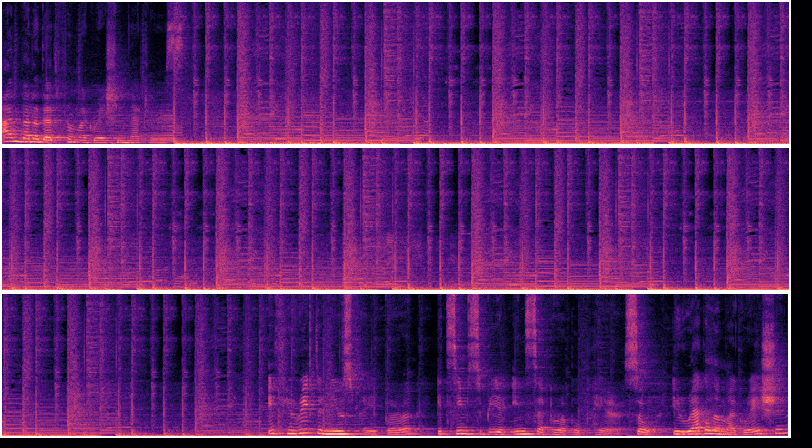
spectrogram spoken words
I'm Bernadette from Migration Matters. If you read the newspaper, it seems to be an inseparable pair. So, irregular migration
